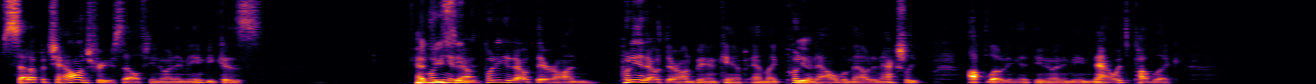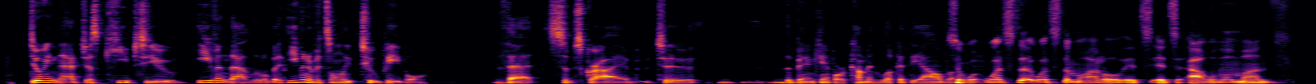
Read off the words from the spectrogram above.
set up a challenge for yourself. You know what I mean? Because had you putting it out, putting it out there on putting it out there on Bandcamp and like putting Yeah. an album out and actually uploading it, you know what I mean? Now it's public. Doing that just keeps you even that little bit, even if it's only two people that subscribe to the Bandcamp or come and look at the album. so what's the what's the model it's it's album a month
